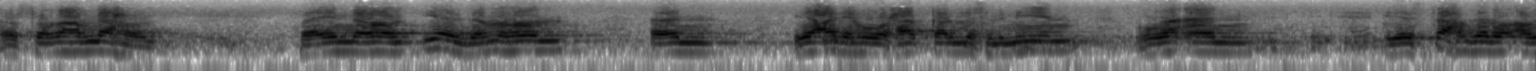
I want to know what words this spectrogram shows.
الصغار لهم فإنهم يلزمهم أن يعرفوا حق المسلمين وأن يستحضروا أو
